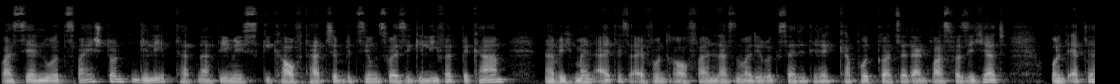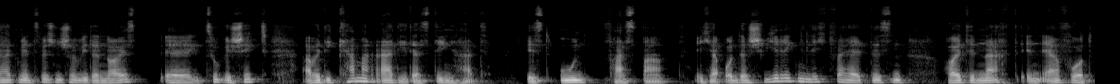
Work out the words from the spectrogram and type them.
was ja nur zwei Stunden gelebt hat, nachdem ich es gekauft hatte bzw. geliefert bekam. Dann habe ich mein altes iPhone drauffallen lassen, war die Rückseite direkt kaputt. Gott sei Dank war es versichert. Und Apple hat mir inzwischen schon wieder neues äh, zugeschickt. Aber die Kamera, die das Ding hat, ist unfassbar. Ich habe unter schwierigen Lichtverhältnissen heute Nacht in Erfurt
